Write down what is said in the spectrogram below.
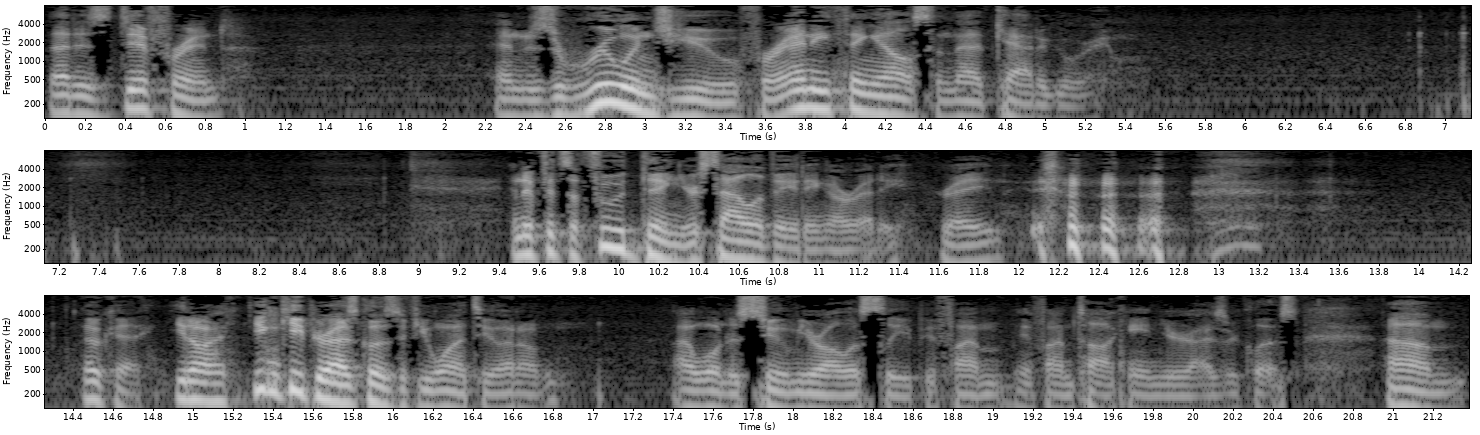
that is different and has ruined you for anything else in that category. And if it's a food thing, you're salivating already, right? okay, you know you can keep your eyes closed if you want to. I don't. I won't assume you're all asleep if I'm if I'm talking and your eyes are closed. Um,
